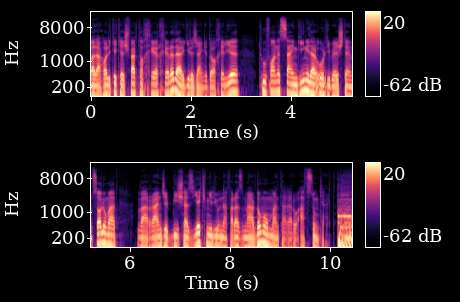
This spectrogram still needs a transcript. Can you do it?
و در حالی که کشور تا خرخره درگیر جنگ داخلیه، طوفان سنگینی در اردیبهشت امسال اومد و رنج بیش از یک میلیون نفر از مردم اون منطقه رو افزون کرد.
